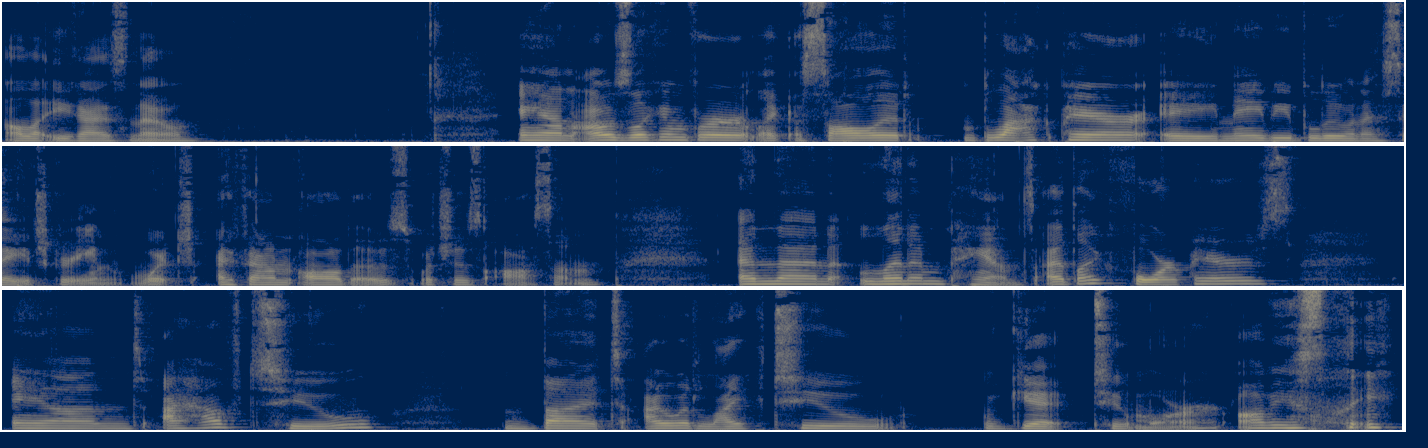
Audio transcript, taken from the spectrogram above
I'll let you guys know. And I was looking for like a solid black pair, a navy blue, and a sage green, which I found all those, which is awesome. And then linen pants. I'd like four pairs, and I have two, but I would like to get two more, obviously.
